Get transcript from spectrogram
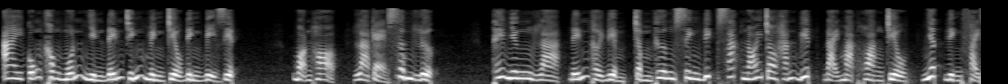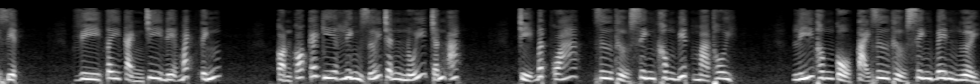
Ai cũng không muốn nhìn đến chính mình triều đình bị diệt. Bọn họ là kẻ xâm lược. Thế nhưng là đến thời điểm trầm thương sinh đích xác nói cho hắn biết Đại Mạc Hoàng Triều nhất định phải diệt. Vì Tây Cảnh chi địa bách tính. Còn có cái kia linh dưới chân núi trấn áp. Chỉ bất quá, dư thử sinh không biết mà thôi. Lý thông cổ tại dư thử sinh bên người.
